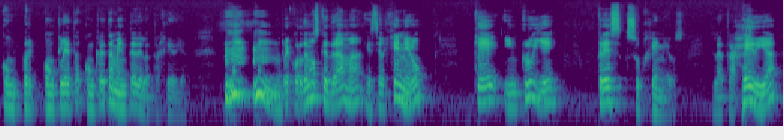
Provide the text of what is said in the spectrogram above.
concretamente de la tragedia. Recordemos que drama es el género que incluye tres subgéneros. La tragedia,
